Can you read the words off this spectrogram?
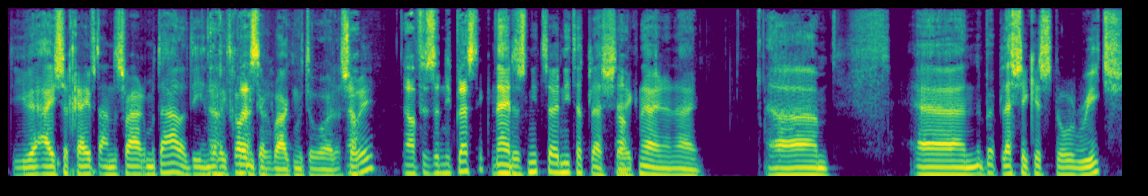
die weer eisen geeft aan de zware metalen die in de Ja, elektronica plastic. gebruikt moeten worden. Sorry? Ja, of is het niet plastic? Nee, dat is niet, eh, niet het plastic. Nee, nee, nee. Ehm, en plastic is door REACH,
